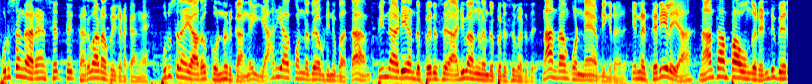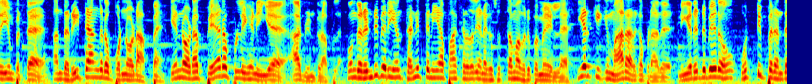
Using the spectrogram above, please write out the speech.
புருஷங்காரன் செத்து கருவாடா போய் கிடக்காங்க. புருஷனை யாரோ கொன்னு இருக்காங்க யார் யார் கொன்னது அப்படின்னு பார்த்தா பின்னாடி அந்த பெருசு அடி வாங்கின அந்த பெருசு வருது. நான் தான் கொன்னேன் அப்படிங்கிறாரு. என்ன தெரியலையா? நான் தான்ப்பா உங்க ரெண்டு பேரையும் பெத்த அந்த ரீட்டாங்கிற பொண்ணோட அப்பன். என்னோட பேர பிள்ளைக நீங்க அப்படின்றாப்ல உங்க ரெண்டு பேரையும் தனித்தனியா பாக்குறதுல எனக்கு சுத்தமா விருப்பமே இல்ல. இயற்கைக்கு மாற இருக்கப்படாது நீங்க ரெண்டு பேரும் ஒட்டி பிறந்த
